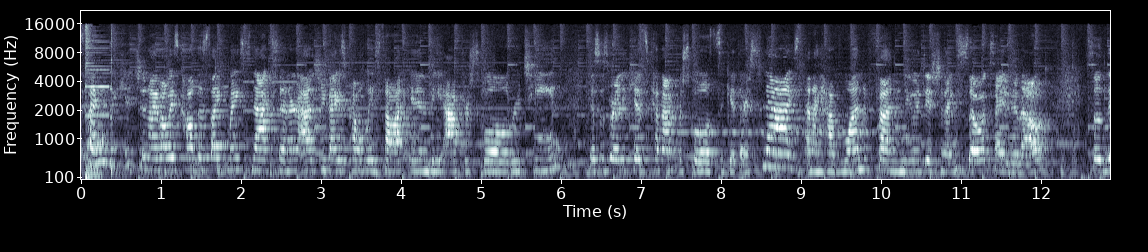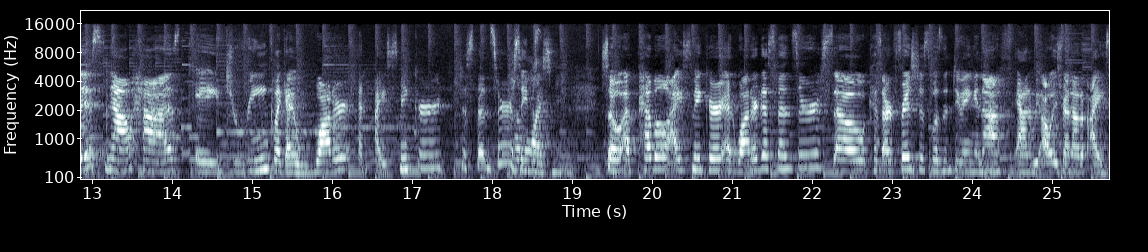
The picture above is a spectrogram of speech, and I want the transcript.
This side of the kitchen, I've always called this like my snack center, as you guys probably saw in the after school routine. This is where the kids come after school to get their snacks, and I have one fun new addition I'm so excited about. So this now has a drink, like a water and ice maker dispenser. So you just- ice maker. so a pebble ice maker and water dispenser. So, because our fridge just wasn't doing enough and we always ran out of ice.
